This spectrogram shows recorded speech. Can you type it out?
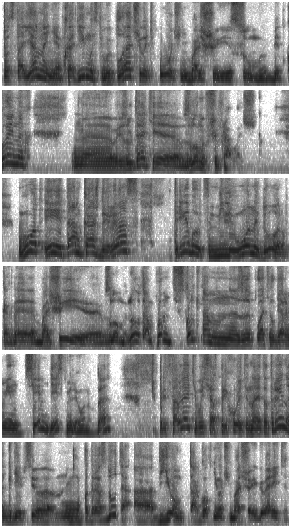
постоянная необходимость выплачивать очень большие суммы в биткоинах э, в результате взломов шифровальщиков. Вот, и там каждый раз требуются миллионы долларов, когда большие э, взломы. Ну, там, помните, сколько там заплатил Гармин? 7-10 миллионов, да? Представляете, вы сейчас приходите на этот рынок, где все подраздуто, а объем торгов не очень большой, и говорите,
